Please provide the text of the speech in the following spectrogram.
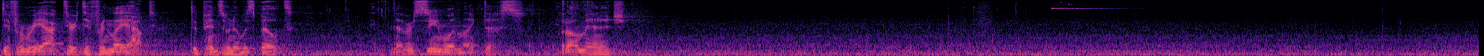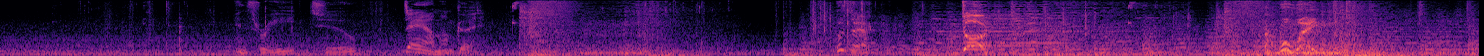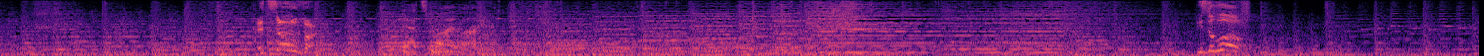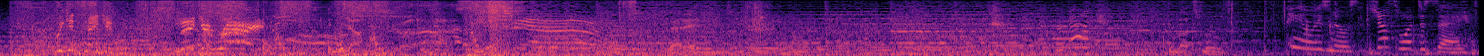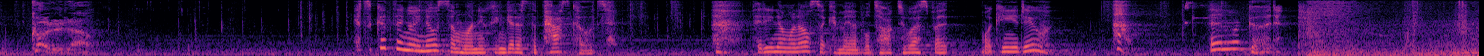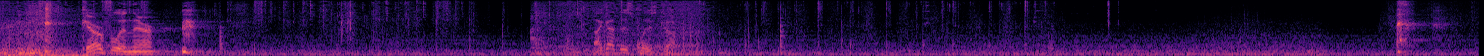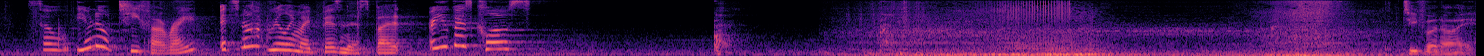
Different reactor, different layout. Depends when it was built. Never seen one like this, but I'll manage. In three, two... Damn, I'm good. Who's there? Door! Over! That's my line. He's alone! We can take him! Make it rain! Enough. See ya. That it? We're back. Then let's move. He always knows just what to say. Cut it out! It's a good thing I know someone who can get us the passcodes. Pity no one else at command will talk to us, but what can you do? then we're good. Careful in there. I got this place covered. So, you know Tifa, right? It's not really my business, but are you guys close? Tifa and I.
